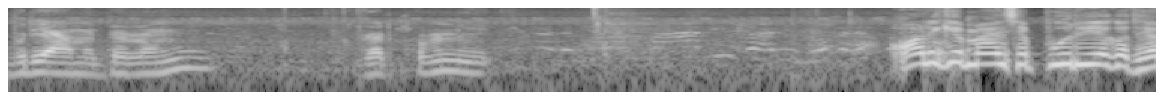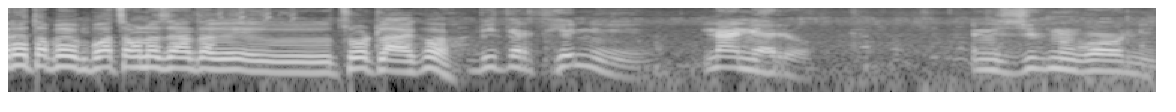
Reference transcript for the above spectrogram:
बुढी आमा डोराउनु घरको पनि अनि के मान्छे पुरिएको थियो र तपाईँ बचाउन जाँदा चोट लागेको? भित्र थियो नि नानीहरू। अनि जिग्नु गयो नि।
